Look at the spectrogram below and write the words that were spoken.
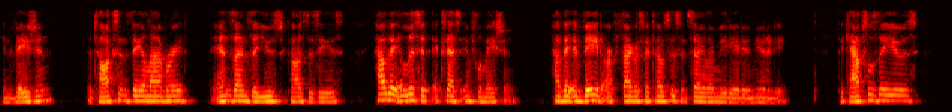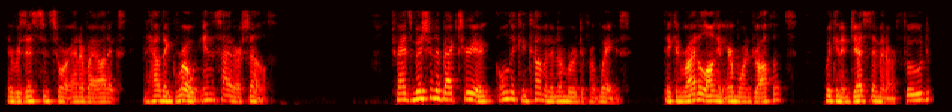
invasion, the toxins they elaborate, the enzymes they use to cause disease, how they elicit excess inflammation, how they evade our phagocytosis and cellular mediated immunity, the capsules they use, their resistance to our antibiotics, and how they grow inside our cells. Transmission of bacteria only can come in a number of different ways. They can ride along in airborne droplets, we can ingest them in our food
